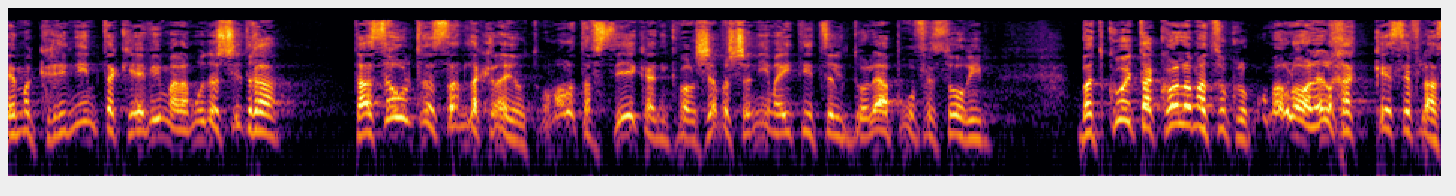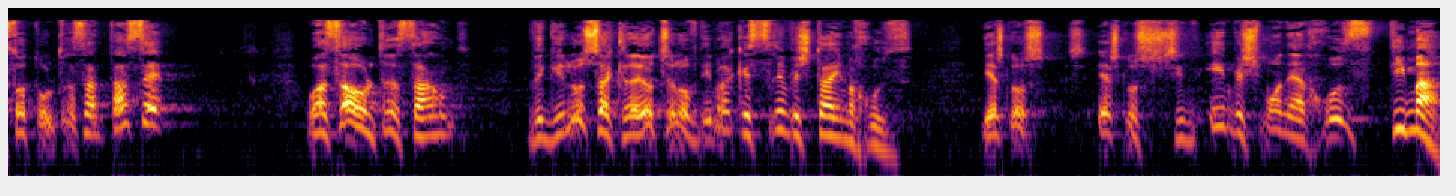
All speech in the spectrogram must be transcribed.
הם מקרינים את הכאבים על עמוד השדרה. תעשה אולטרסנד לכליות. הוא אמר לו, תפסיק, אני כבר שבע שנים הייתי אצל גדולי הפרופסורים. בדקו את הכל, לא מצאו כלום. הוא אומר לו, עולה לך כסף לעשות אולטרסאונד, תעשה. הוא עשה אולטרסאונד, וגילו שהכליות שלו עובדים רק 22 אחוז. יש יש לו 78 אחוז סתימה.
